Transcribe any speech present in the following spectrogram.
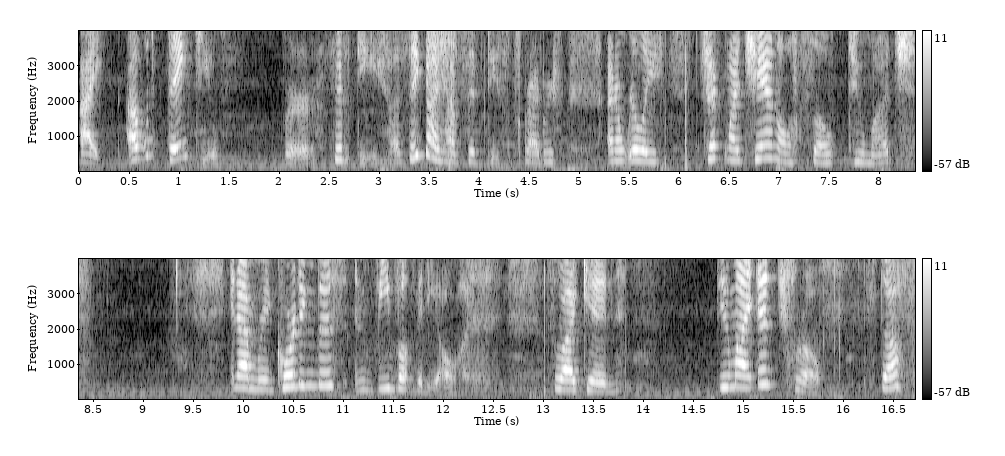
I I would thank you for 50. I think I have 50 subscribers. I don't really check my channel so too much and I'm recording this in Viva Video so I can do my intro stuff.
